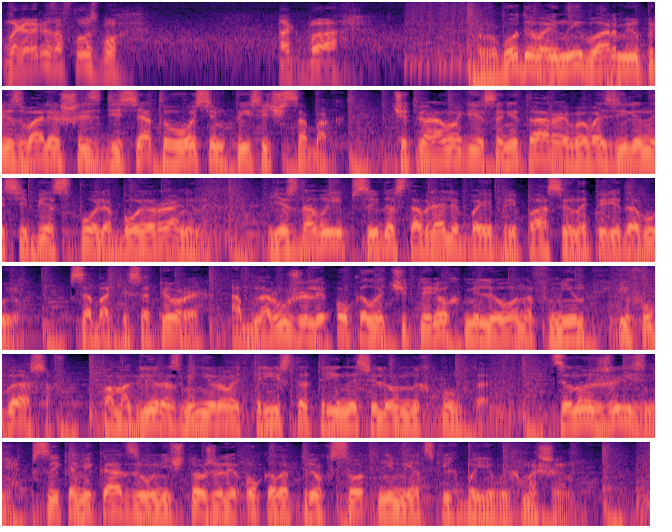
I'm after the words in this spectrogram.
Благодарю за службу, Акбар. В годы войны в армию призвали 68 тысяч собак. Четвероногие санитары вывозили на себе с поля боя раненых. Ездовые псы доставляли боеприпасы на передовую. Собаки-саперы обнаружили около 4 миллионов мин и фугасов, помогли разминировать 303 населенных пункта. Ценой жизни псы-камикадзе уничтожили около 300 немецких боевых машин.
